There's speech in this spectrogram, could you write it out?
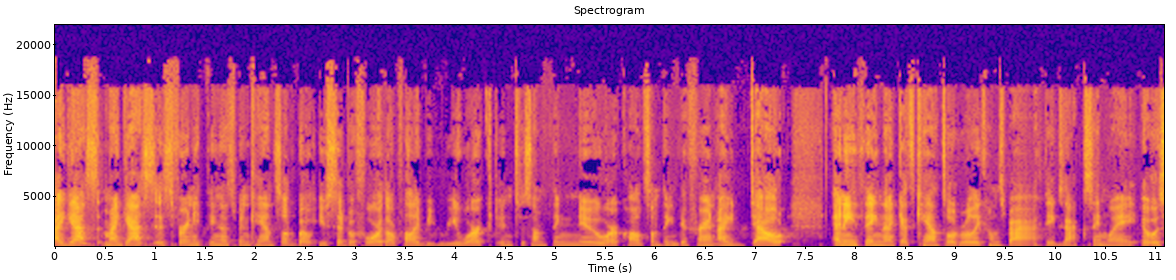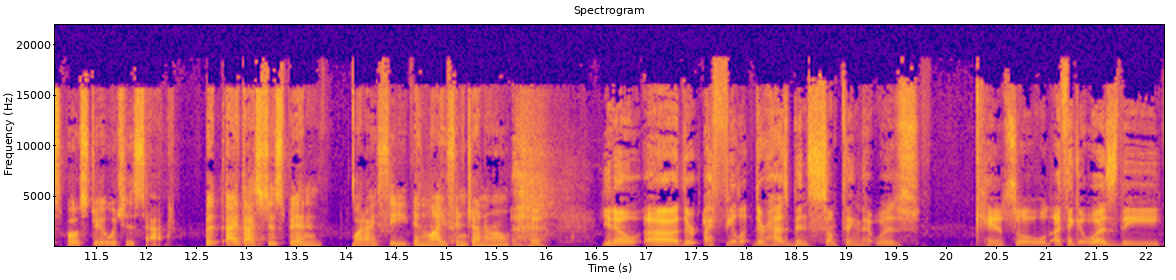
I guess my guess is for anything that's been canceled, but what you said before, they'll probably be reworked into something new or called something different. I doubt anything that gets canceled really comes back the exact same way it was supposed to, which is sad. But I, that's just been what I see in life in general. you know, uh, there I feel like there has been something that was canceled. I think it was the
